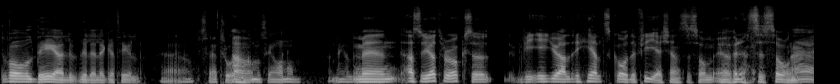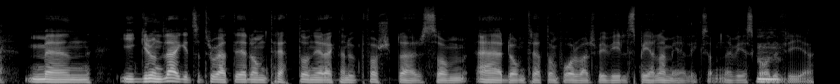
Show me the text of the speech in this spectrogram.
det var väl det jag ville lägga till. Eh, så jag tror att Ja. vi kommer se honom en hel del. Men alltså jag tror också, vi är ju aldrig helt skadefria känns det som över en säsong. Nej. Men i grundläget så tror jag att det är de 13 jag räknade upp först där som är de 13 forwards vi vill spela med liksom när vi är skadefria.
